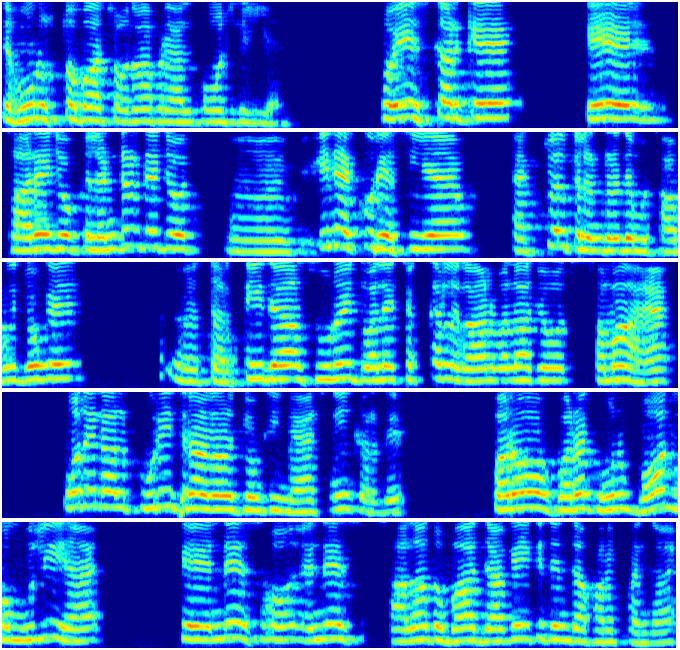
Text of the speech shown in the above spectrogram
ਤੇ ਹੁਣ ਉਸ ਤੋਂ ਬਾਅਦ 14 ਅਪ੍ਰੈਲ ਪਹੁੰਚ ਗਈ ਹੈ। ਸੋ ਇਸ ਕਰਕੇ ਇਹ ਸਾਰੇ ਜੋ ਕੈਲੰਡਰ ਦੇ ਜੋ ਇਨਐਕੂਰੇਸੀ ਹੈ ਐਕਚੁਅਲ ਕੈਲੰਡਰ ਦੇ ਮੁਤਾਬਕ ਜੋ ਕਿ ਧਰਤੀ ਦਾ ਸੂਰਜ ਦੁਆਲੇ ਚੱਕਰ ਲਗਾਉਣ ਵਾਲਾ ਜੋ ਸਮਾਂ ਹੈ, ਉਹਦੇ ਨਾਲ ਪੂਰੀ ਤਰ੍ਹਾਂ ਨਾਲ ਕਿਉਂਕਿ ਮੈਚ ਨਹੀਂ ਕਰਦੇ, ਪਰ ਉਹ ਫ਼ਰਕ ਹੁਣ ਬਹੁਤ ਮਾਮੂਲੀ ਹੈ ਕਿ ਇੰਨੇ ਇੰਨੇ ਸਾਲਾਂ ਤੋਂ ਬਾਅਦ ਜਾ ਕੇ ਇੱਕ ਦਿਨ ਦਾ ਫ਼ਰਕ ਪੈਂਦਾ ਹੈ।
